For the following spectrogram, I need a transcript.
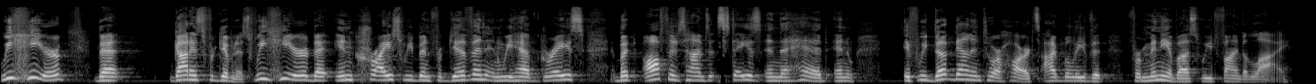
We hear that God has forgiven us. We hear that in Christ we've been forgiven and we have grace, but oftentimes it stays in the head. And if we dug down into our hearts, I believe that for many of us, we'd find a lie.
